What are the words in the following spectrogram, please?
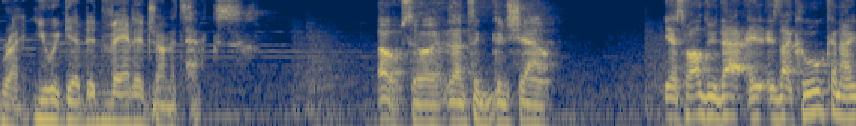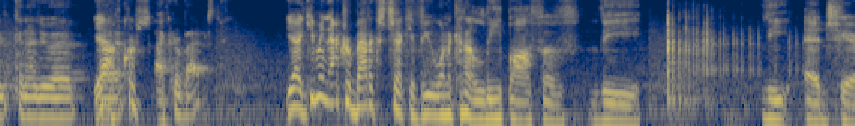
right. You would get advantage on attacks. Oh, so uh, that's a good shout. Yeah, so I'll do that. Is that cool? Can I can I do a Yeah, of course. acrobatics? Yeah, give me an acrobatics check if you want to kind of leap off of the the edge here.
